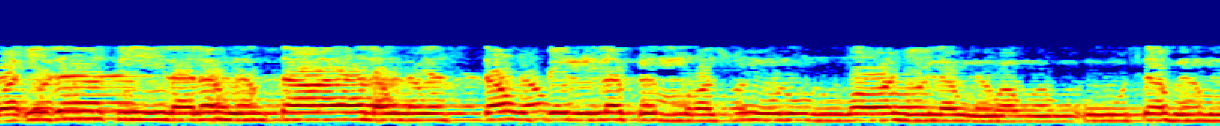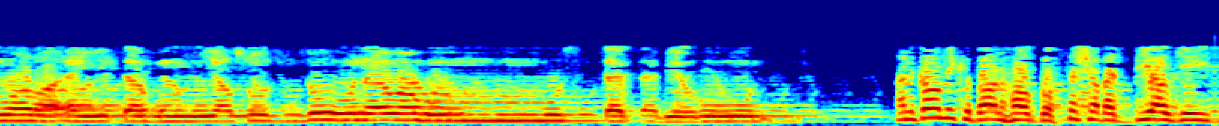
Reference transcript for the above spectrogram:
وإذا قيل لهم تعالوا يستغفر لكم رسول الله لووا رؤوسهم ورأيتهم يصدون وهم مستكبرون هنگامی که به آنها گفته شود بیایید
